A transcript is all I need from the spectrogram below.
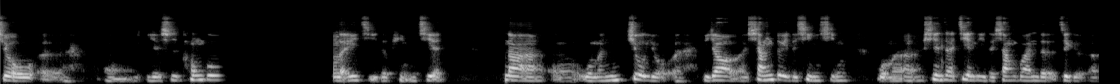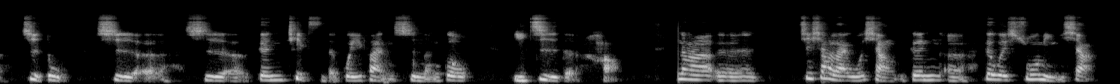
就呃嗯也是通过了 A 级的评鉴，那呃我们就有呃比较相对的信心，我们现在建立的相关的这个呃制度是呃是呃跟 TIPS 的规范是能够一致的。好，那呃接下来我想跟呃各位说明一下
